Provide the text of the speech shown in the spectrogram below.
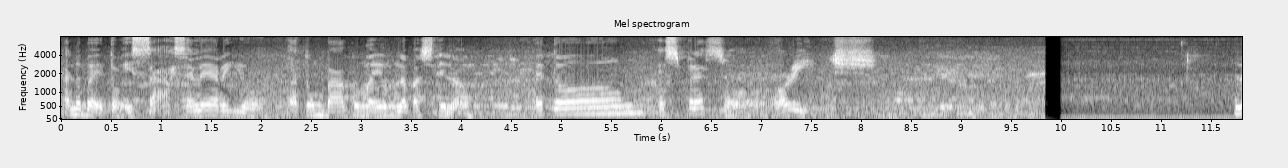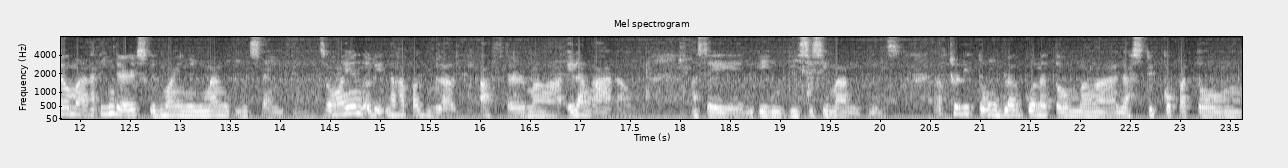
ano ba itong isa? Celerio. Atong bago ngayong labas nila. Itong espresso orange. Hello mga katinders, good morning, Mami Teens 19. So ngayon ulit nakapag-vlog after mga ilang araw kasi naging busy si Mami Teens. Actually, itong vlog ko na to, mga last week ko pa tong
